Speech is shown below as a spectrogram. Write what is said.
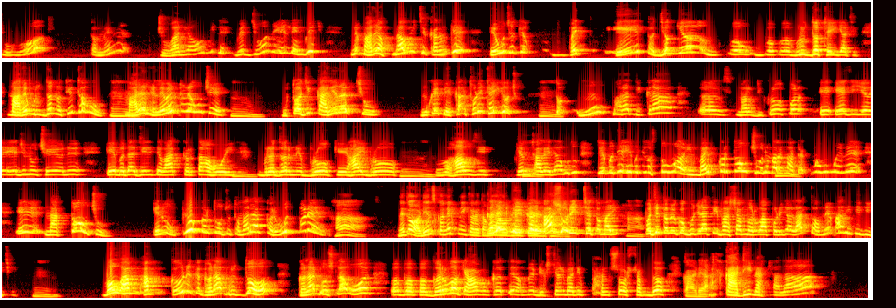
જુઓ તમે જુવાનિયાઓની લેંગ્વેજ જુઓ ને એ લેંગ્વેજ ને મારે અપનાવવી છે. કારણ કે એવું છે કે ભાઈ એ તજજ્ઞ વૃદ્ધ થઈ ગયા છે. મારે વૃદ્ધ નથી થવું. મારે રેલેવન્ટ રહેવું છે. હું તો હજી કાર્યરત છું. હું કંઈ બેકાર થોડી થઈ ગયો છું. તો હું મારા દીકરા મારો દીકરો પણ એ એ જ એજનો છે અને એ બધા જે રીતે વાત કરતા હોય બ્રધર ને બ્રો કે હાય બ્રો હાઉઝ ઇટ કેમ ચાલે છે? આ બધું તો એ બધી એ બધી વસ્તુ હું ઇન્વાઇટ કરતો હોઉં છું અને મારા. નાટકમાં હું એને એ નાખતો હોઉં છું. એનો ઉપયોગ કરતો હોઉં છું. તમારે આ કરવું જ પડે. હા. નહીં તો ઓડિયન્સ કનેક્ટ નહીં કરે તમે કનેક્ટ નહીં કરે. આ શું રીત છે તમારી? પછી તમે કોઈ ગુજરાતી ભાષા મરવા પડી જાવ લાત તમે મારી દીધી છે. બહુ આમ આમ કહું ને કે ઘણા વૃદ્ધો ઘણા ડોસલાઓ ગર્વ કે આ વખતે અમે ડિક્શનરીમાંથી પાંચસો શબ્દો કાઢ્યા. કાઢી નાખ્યા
